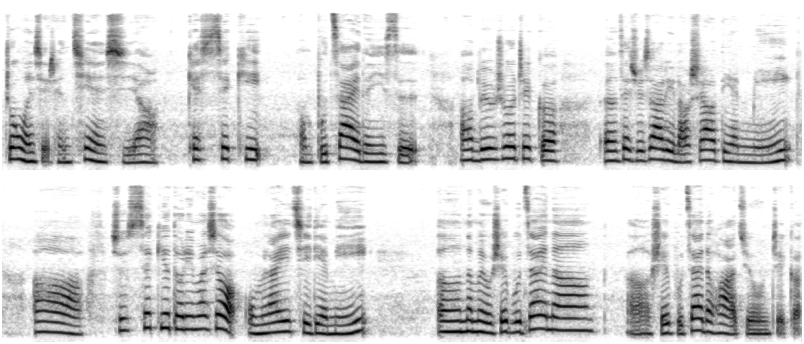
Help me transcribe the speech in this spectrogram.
中文写成欠席啊，欠席，嗯，不在的意思啊。比如说这个，嗯，在学校里老师要点名啊，出席を取りましょう，我们来一起点名。嗯，那么有谁不在呢？啊，谁不在的话就用这个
